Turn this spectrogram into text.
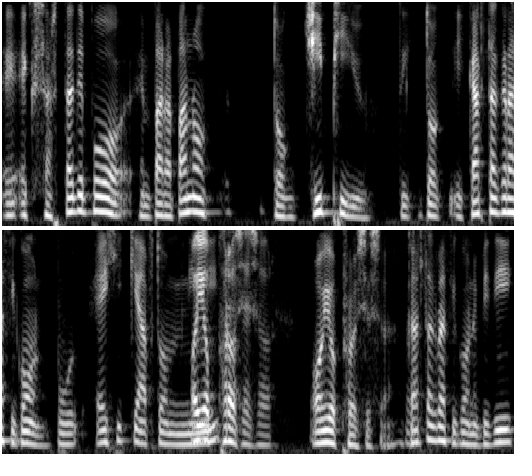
ε, εξαρτάται από ε, παραπάνω το GPU, το, το- η κάρτα γραφικών που έχει και αυτό μνήμη, Όχι ο processor. όχι ο processor. Κάρτα γραφικών επειδή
